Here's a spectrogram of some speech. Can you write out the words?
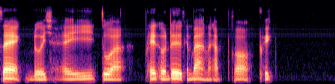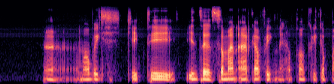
แทรกโดยใช้ตัว placeholder กันบ้างนะครับ ก็คลิกเมาส์ไปคลิกที่ insert smart art graphic นะครับ ก็คลิกเข้าไป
